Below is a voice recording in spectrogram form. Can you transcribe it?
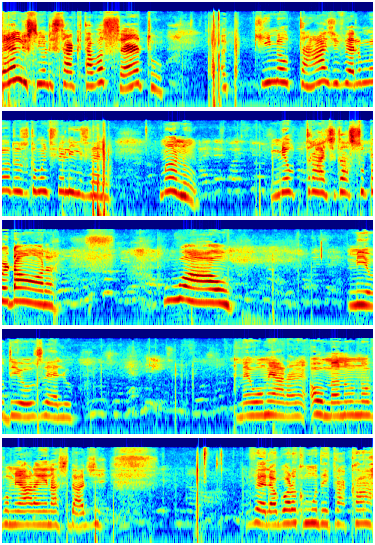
Velho, o senhor Stark tava certo. Aqui meu traje, velho. Meu Deus, eu tô muito feliz, velho. Mano, meu traje tá super da hora. Uau! Meu Deus, velho. Meu Homem-Aranha. Oh, meu novo Homem-Aranha na cidade. Velho, agora que eu mudei pra cá.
